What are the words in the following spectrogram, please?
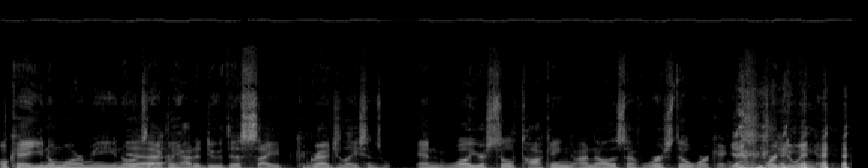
okay, you know more than me. You know Yeah. exactly how to do this site. Congratulations. And while you're still talking on all this stuff, we're still working. Yeah. We're doing it.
